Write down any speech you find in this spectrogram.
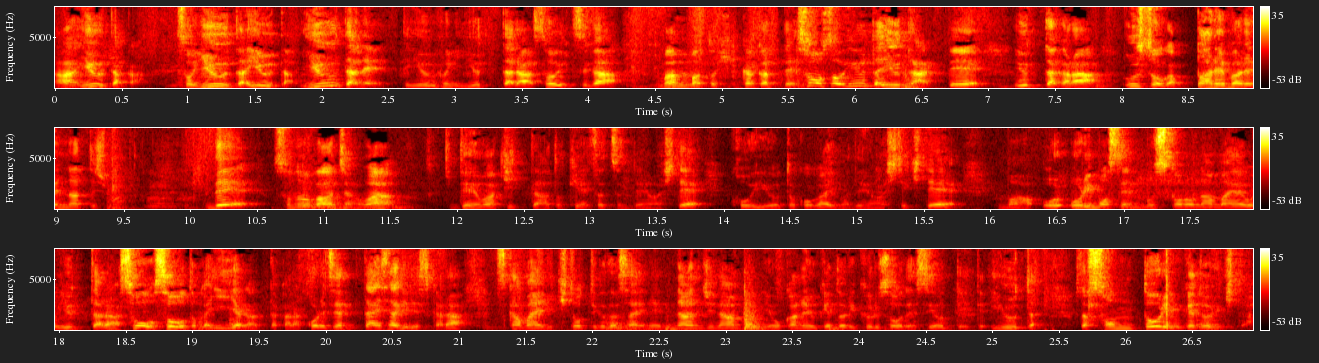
あゆうたか。そうゆうたゆうたゆうたねっていうふうに言ったらそいつがまんまと引っかかってそうそうゆうたゆうたって言ったから嘘がバレバレになってしまうでそのおばあちゃんは電話切った後警察に電話してこういう男が今電話してきてまあおおりもせん息子の名前を言ったらそうそうとか言いやがったからこれ絶対詐欺ですから捕まえに来とってくださいね。何時何分にお金受け取り来るそうですよって言って言った。そしたらその通り受け取り来た。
